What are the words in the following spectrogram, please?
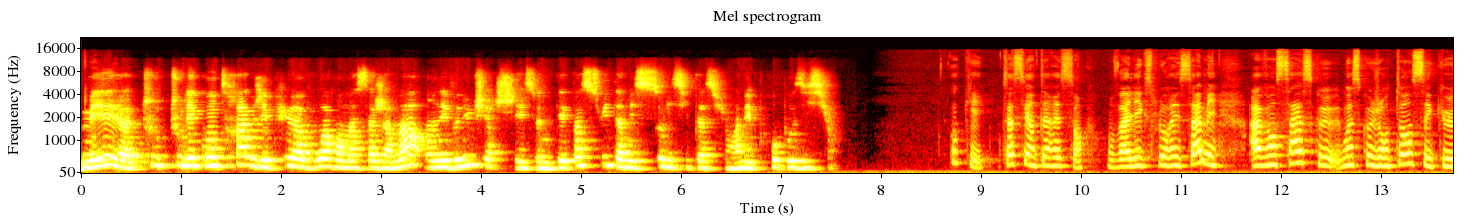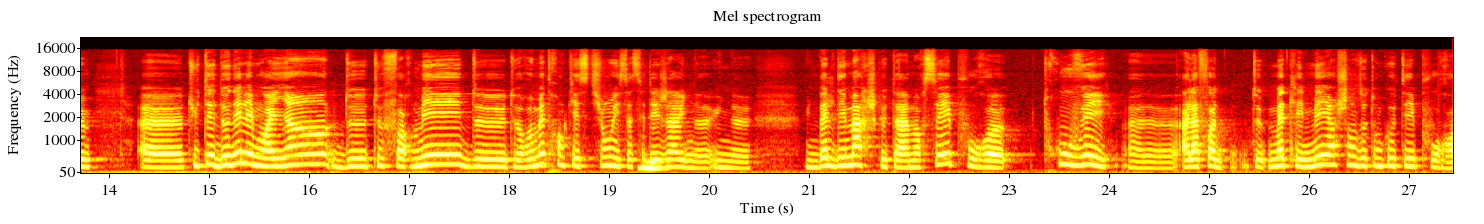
Mais euh, tous les contrats que j'ai pu avoir en massage AMA, on est venu me chercher. Ce n'était pas suite à mes sollicitations, à mes propositions. Ok, ça c'est intéressant. On va aller explorer ça. Mais avant ça, ce que, moi ce que j'entends, c'est que euh, tu t'es donné les moyens de te former, de te remettre en question. Et ça, c'est déjà une, une, belle démarche que tu as amorcée pour euh, trouver, à la fois te mettre les meilleures chances de ton côté pour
